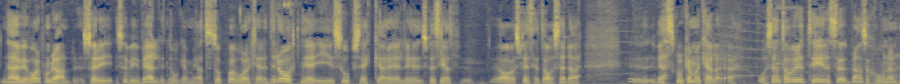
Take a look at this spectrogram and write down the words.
när vi har varit på en brand så är, det, så är vi väldigt noga med att stoppa våra kläder rakt ner i sopsäckar eller speciellt, ja, speciellt avsedda eh, väskor kan man kalla det. Och sen tar vi det till brandstationen,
